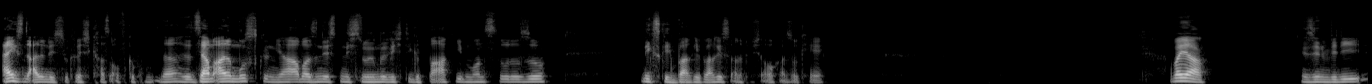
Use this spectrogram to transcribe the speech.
Eigentlich sind alle nicht so richtig krass aufgepumpt, ne? Sie haben alle Muskeln, ja, aber sind nicht, nicht so eine richtige Baki-Monster oder so. Nichts gegen Baki. Baki ist natürlich auch ganz okay. Aber ja, hier sehen wir die,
